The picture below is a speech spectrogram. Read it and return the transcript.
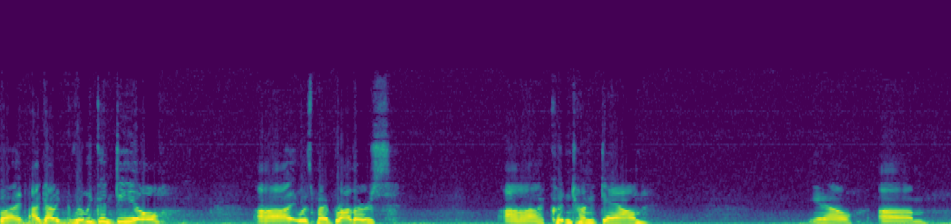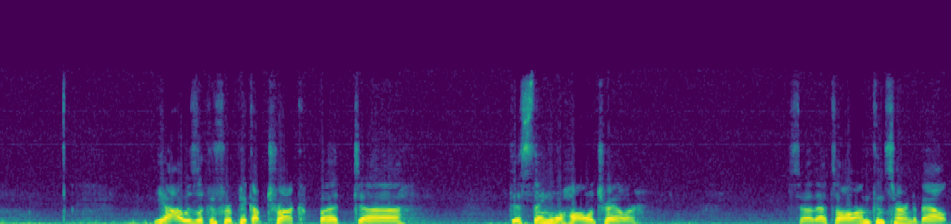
but I got a really good deal. Uh, it was my brother's. Uh, couldn't turn it down. You know, um, yeah, I was looking for a pickup truck, but uh, this thing will haul a trailer. So that's all I'm concerned about.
